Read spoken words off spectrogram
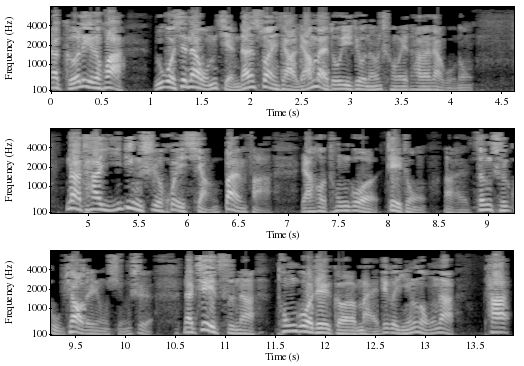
那格力的话，如果现在我们简单算一下，两百多亿就能成为他的大股东。那他一定是会想办法，然后通过这种啊、增持股票的这种形式。那这次呢，通过这个买这个银龙呢，他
